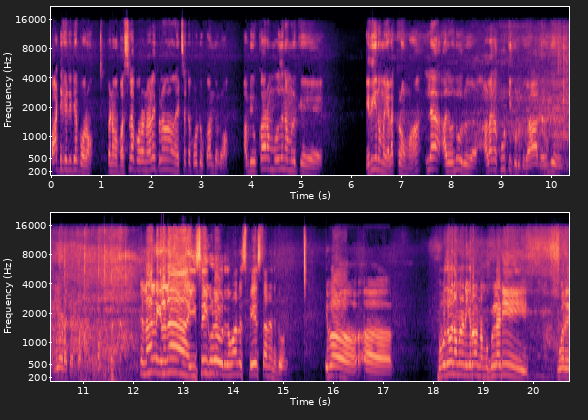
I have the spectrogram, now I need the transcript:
பாட்டு கேட்டுட்டே போறோம். இப்போ நம்ம பஸ்ல போறதுனால இப்பெல்லாம் ஹெட்செட்டை போட்டு உட்காந்துடுறோம் அப்படி உட்காரும் போது நம்மளுக்கு எதையும் நம்ம இழக்கிறோமா? இல்லை அது வந்து ஒரு அழகாக கூட்டி கொடுக்குதா? அது வந்து உங்களோட கற்பனை நான் நினைக்கிறேன்னா இசை கூட ஒரு விதமான ஸ்பேஸ் தான் எனக்கு தோணுது. இப்போ பொதுவாக நம்ம நினைக்கிறோம் நமக்குள்ளாடி ஒரு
